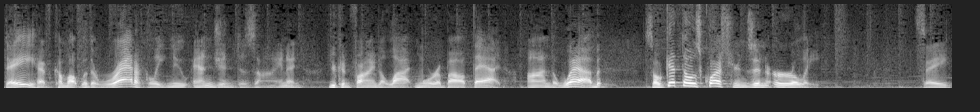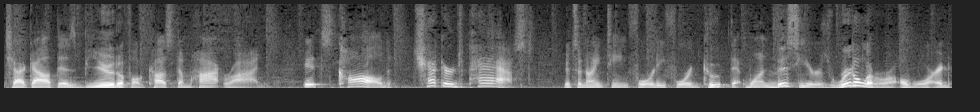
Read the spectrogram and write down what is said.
They have come up with a radically new engine design, and you can find a lot more about that on the web. So get those questions in early. Say, check out this beautiful custom hot rod. It's called Checkered Past. It's a 1940 Ford Coupe that won this year's Ridler Award,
